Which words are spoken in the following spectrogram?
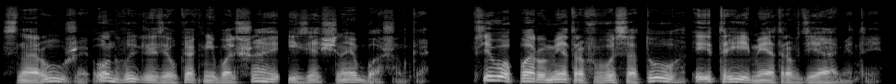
Снаружи он выглядел как небольшая изящная башенка, всего пару метров в высоту и три метра в диаметре.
